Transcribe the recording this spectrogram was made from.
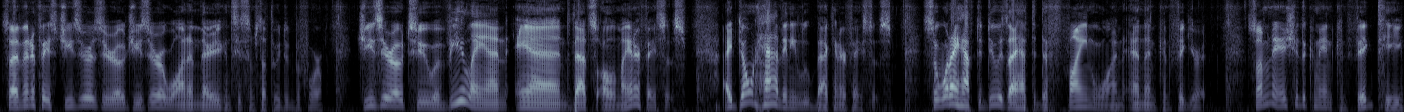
So I have interface G00, G01, and there you can see some stuff that we did before. G02, a VLAN, and that's all of my interfaces. I don't have any loopback interfaces. So what I have to do is I have to define one and then configure it. So I'm going to issue the command config t,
